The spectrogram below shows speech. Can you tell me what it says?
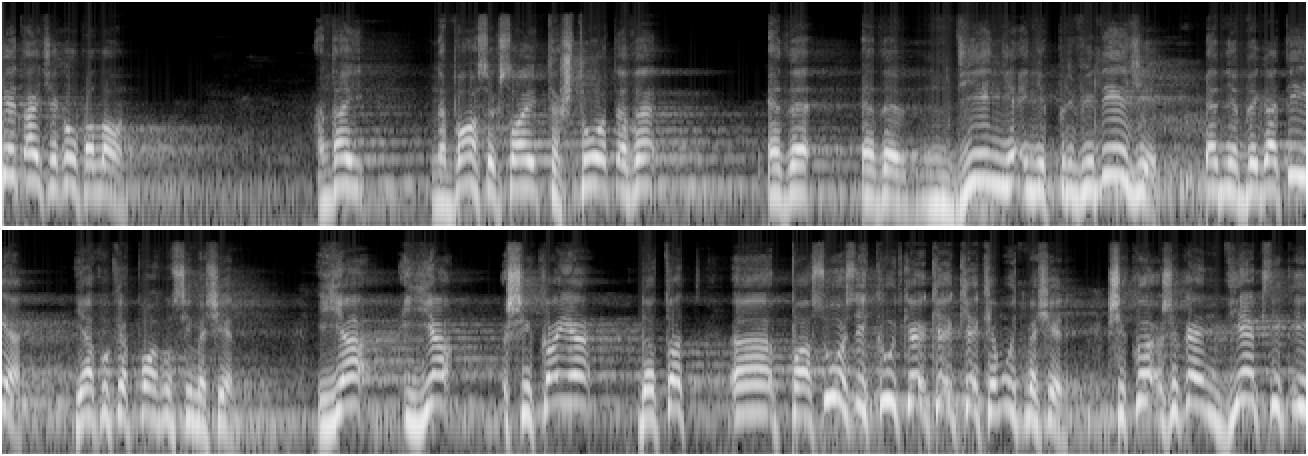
gjetë ai që ka hup Allahun? Andaj në bazë të kësaj të shtohet edhe edhe edhe ndjenja e një privilegji, edhe një begatie, ja ku ke pas mundësi me qenë. Ja, ja, shikoje do të thotë uh, pasues i kujt ke, ke, ke, ke mujtë me qenë. Shiko, shikoje ndjekës i, i,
